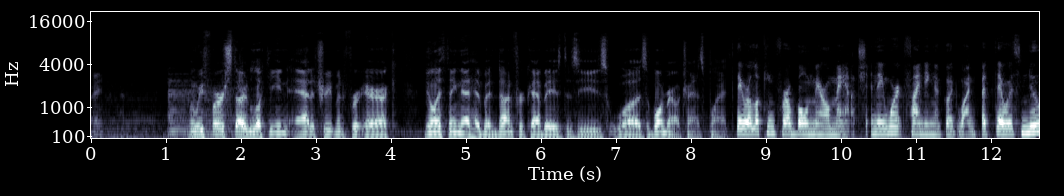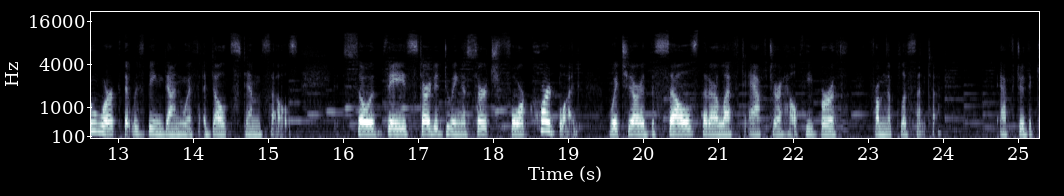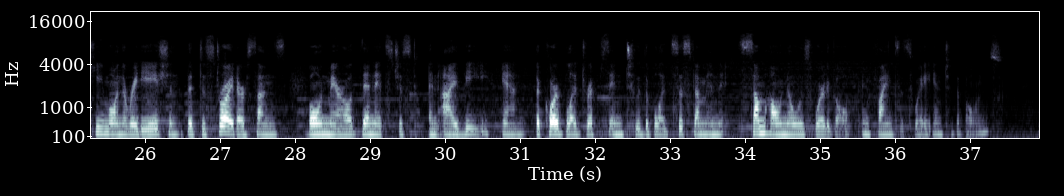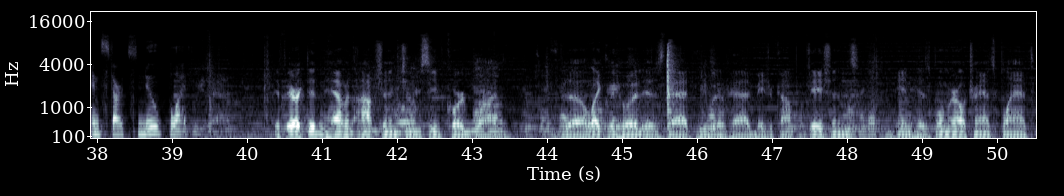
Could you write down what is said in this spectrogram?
When we first started looking at a treatment for Eric, the only thing that had been done for Krabbe's disease was a bone marrow transplant. They were looking for a bone marrow match, and they weren't finding a good one. But there was new work that was being done with adult stem cells. So they started doing a search for cord blood, which are the cells that are left after a healthy birth from the placenta. After the chemo and the radiation that destroyed our son's bone marrow, then it's just an IV, and the cord blood drips into the blood system and it somehow knows where to go and finds its way into the bones and starts new blood. If Eric didn't have an option to receive cord blood, the likelihood is that he would have had major complications in his bone marrow transplant,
